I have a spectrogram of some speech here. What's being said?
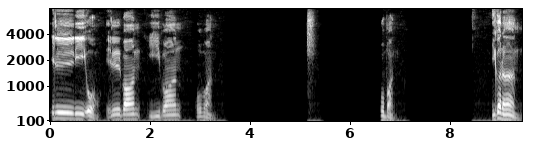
1, 2, 5, 1번, 2번, 5번. 5번. 이거는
